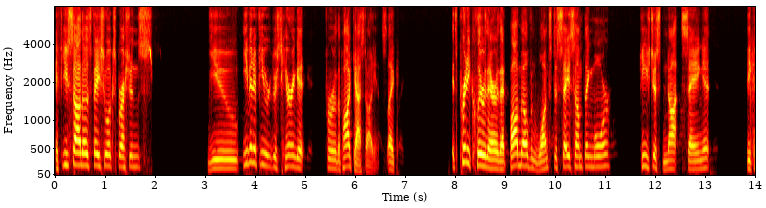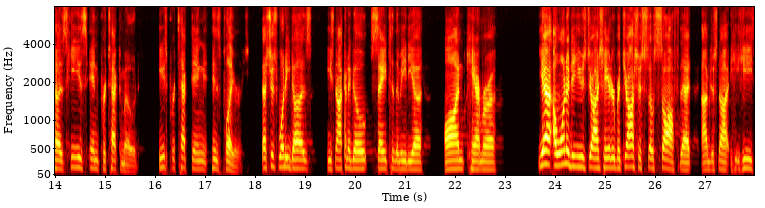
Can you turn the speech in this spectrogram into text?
if you saw those facial expressions, you even if you're just hearing it for the podcast audience, like it's pretty clear there that Bob Melvin wants to say something more. He's just not saying it because he's in protect mode. He's protecting his players. That's just what he does. He's not going to go say to the media on camera, yeah, I wanted to use Josh Hader, but Josh is so soft that I'm just not. He he,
